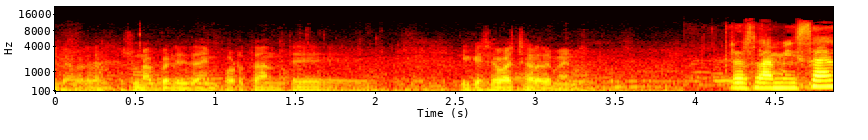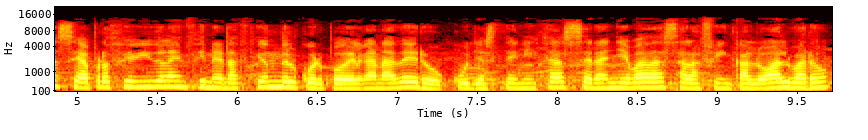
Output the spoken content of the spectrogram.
Y la verdad es que es una pérdida importante y que se va a echar de menos. Tras la misa se ha procedido a la incineración del cuerpo del ganadero, cuyas cenizas serán llevadas a la finca Lo Álvaro,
